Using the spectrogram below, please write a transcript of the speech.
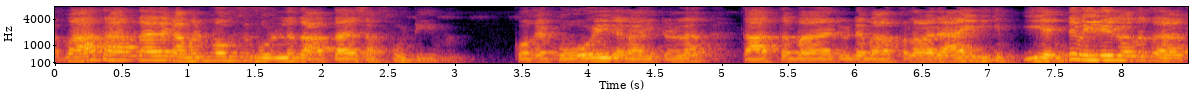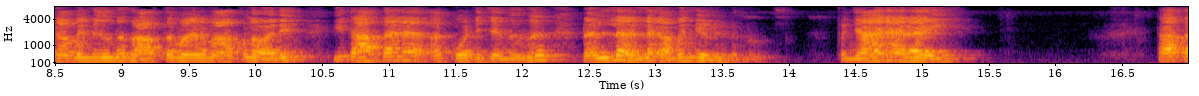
അപ്പൊ ആ താത്താരെ കമന്റ് ബോക്സ് ഫുള്ള് താത്താരെ സപ്പോർട്ട് ചെയ്യുന്നു. കുറെ കോഴികളായിട്ടുള്ള താത്തമാരുടെ മാപ്പിളവരായിരിക്കും ഈ എന്റെ വീഡിയോയിൽ വന്ന കമന്റ് നിന്ന് താത്തമാരെ മാപ്പിളവര് ഈ താത്താരെ അക്കൗണ്ടിൽ ചെന്ന് നല്ല നല്ല കമന്റുകൾ ഇടുന്നു. അപ്പൊ ഞാൻ ആരായി താത്ത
